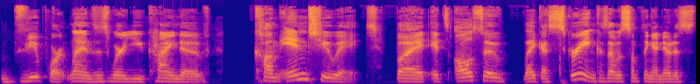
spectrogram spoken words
viewport lens is where you kind of come into it but it's also like a screen because that was something i noticed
